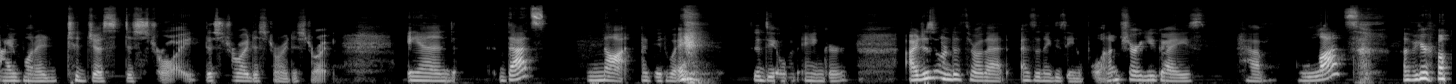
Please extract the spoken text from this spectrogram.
I wanted to just destroy, destroy, destroy, destroy. And that's not a good way to deal with anger. I just wanted to throw that as an example. And I'm sure you guys have lots of your own.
